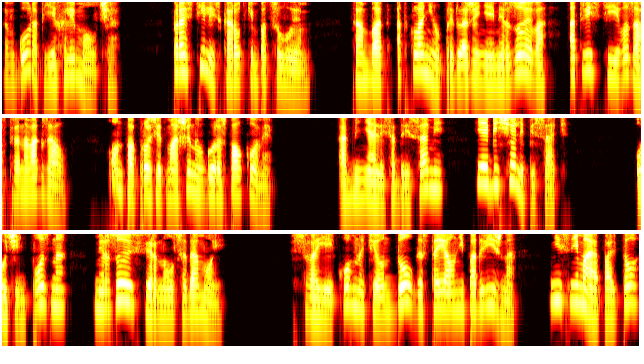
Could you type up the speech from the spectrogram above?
В город ехали молча. Простились коротким поцелуем. Комбат отклонил предложение Мирзоева отвезти его завтра на вокзал. Он попросит машину в горосполкоме. Обменялись адресами и обещали писать. Очень поздно Мирзоев вернулся домой. В своей комнате он долго стоял неподвижно, не снимая пальто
